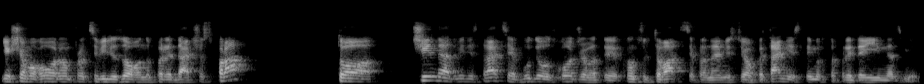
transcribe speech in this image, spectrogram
якщо ми говоримо про цивілізовану передачу справ, то чинна адміністрація буде узгоджувати, консультуватися принаймні з цього питання з тими, хто прийде їй на зміну.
